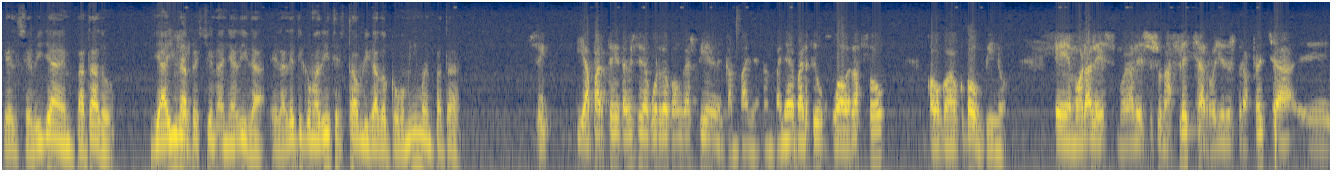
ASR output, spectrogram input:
que el Sevilla ha empatado. Ya hay una Sí. presión añadida. El Atlético de Madrid está obligado como mínimo a empatar. Sí. Y aparte, también estoy de acuerdo con Gaspi en el campaña. Campaña me parece un jugadorazo como Copa de un Pino. Eh, Morales, Morales es una flecha, Roger es otra flecha. eh,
